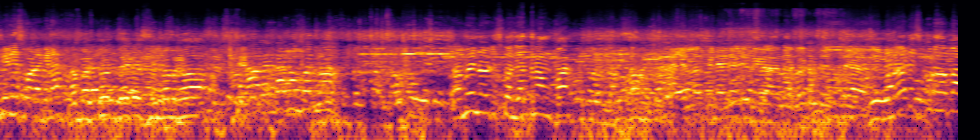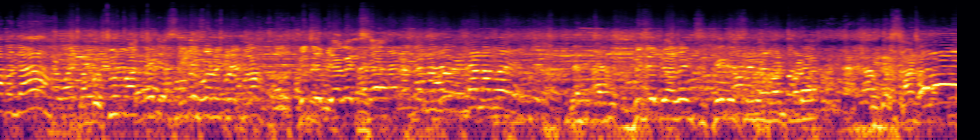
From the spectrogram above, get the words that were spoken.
ಜೆಡಿಎಸ್ ಒಳಗಿನ number two JDS kami notice kau nang pak. Notice kau nggak pakai jah? Nampak cuma saja sih kau nggak pakai. Bisa balance ya? Bisa balance sih kau nggak pakai. Bisa balance sih kau.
